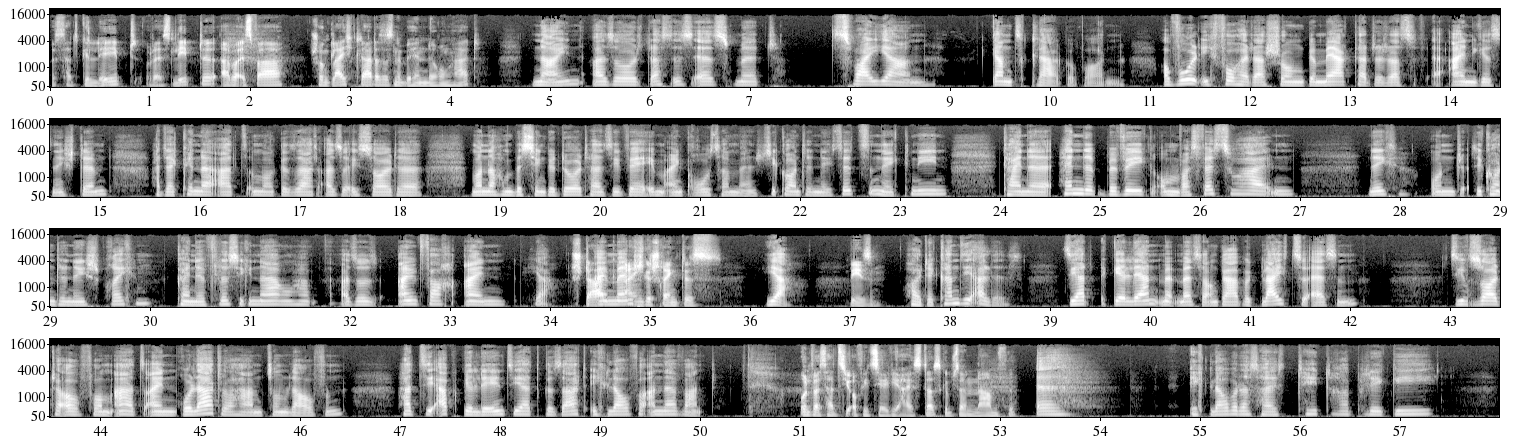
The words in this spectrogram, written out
es hat gelebt oder es lebte, aber es war schon gleich klar, dass es eine Behinderung hat? Nein, also das ist erst mit zwei Jahren ganz klar geworden. Obwohl ich vorher das schon gemerkt hatte, dass einiges nicht stimmt, hat der Kinderarzt immer gesagt, also ich sollte mal noch ein bisschen Geduld haben, sie wäre eben ein großer Mensch. Sie konnte nicht sitzen, nicht knien, keine Hände bewegen, um was festzuhalten, nicht? Und sie konnte nicht sprechen, keine flüssige Nahrung haben, also einfach ein, ja, stark ein Mensch, eingeschränktes ja. Wesen. Heute kann sie alles. Sie hat gelernt, mit Messer und Gabel gleich zu essen. Sie sollte auch vom Arzt einen Rollator haben zum Laufen. Hat sie abgelehnt. Sie hat gesagt, ich laufe an der Wand. Und was hat sie offiziell? Wie heißt das? Gibt es da einen Namen für? Äh, ich glaube, das heißt Tetraplegie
